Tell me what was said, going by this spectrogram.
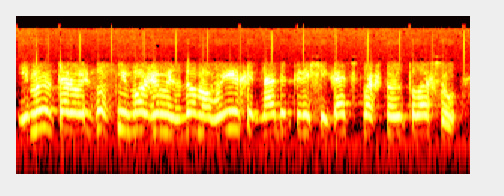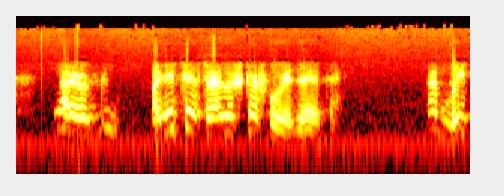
И мы второй год не можем из дома выехать, надо пересекать сплошную полосу. А полиция сразу штрафует за это. Как быть?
